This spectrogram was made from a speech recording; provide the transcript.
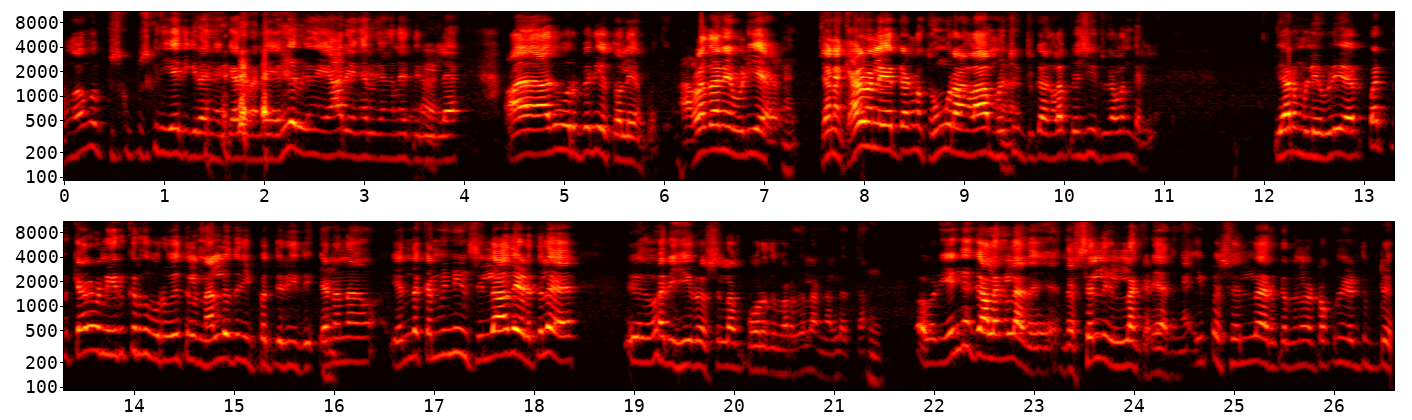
அவங்கவுங்க புசுக்கு புசுக்குன்னு ஏறிக்கிறாங்க கேரவேனில் எங்கே இருக்காங்க யார் எங்கே இருக்காங்கன்னே தெரியல. அது ஒரு பெரிய தொல்லையாக போகுது. அவ்வளோதானே வெளியே ஏன்னா கேரவனில் ஏறிட்டாங்கன்னா தூங்குறாங்களா முடிச்சுக்கிட்டு இருக்காங்களா பேசிக்கிட்டு இருக்காங்களான்னு தெரியல. ஏற முடியும் வெளியே பட் கேரவன் இருக்கிறது ஒரு விதத்தில் நல்லதுன்னு இப்போ தெரியுது. என்னென்னா எந்த கன்வீனியன்ஸ் இல்லாத இடத்துல இந்த மாதிரி ஹீரோஸ் எல்லாம் போகிறது வர்றதெல்லாம் நல்லது தான் எங்கள் காலங்களில் அது இந்த செல்லுகள்லாம் கிடையாதுங்க. இப்போ செல்லாக இருக்கிறதுனால டொக்குன்னு எடுத்துவிட்டு.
